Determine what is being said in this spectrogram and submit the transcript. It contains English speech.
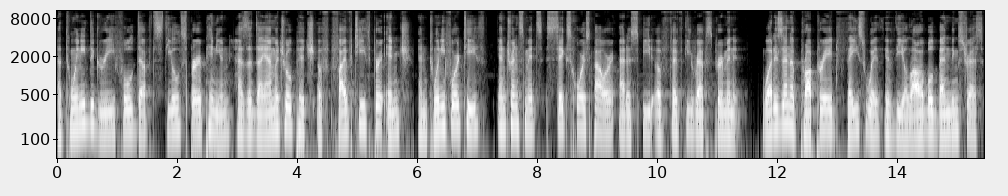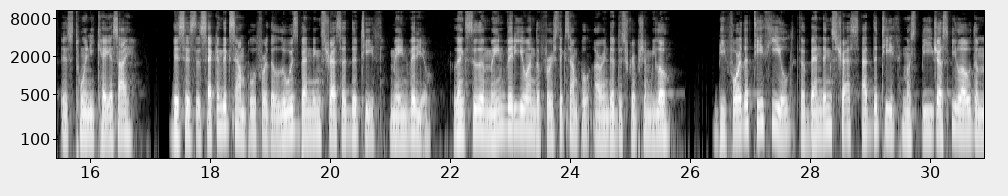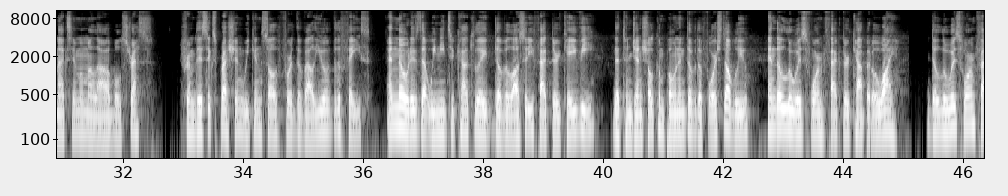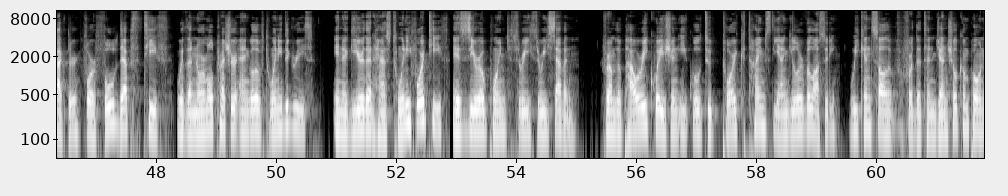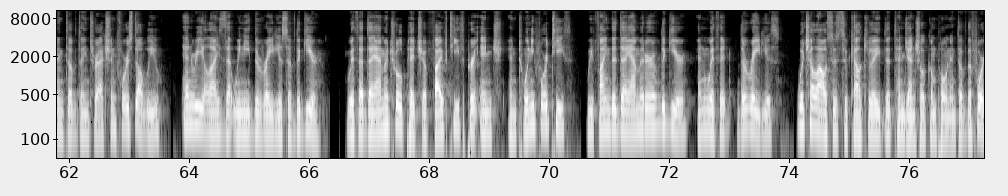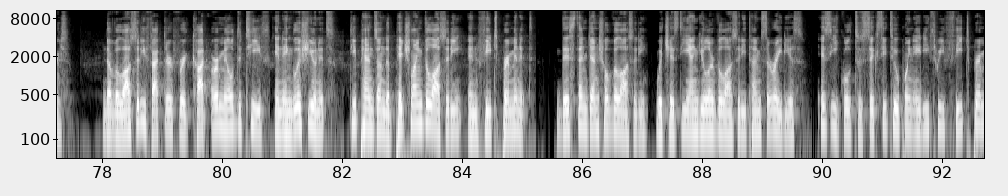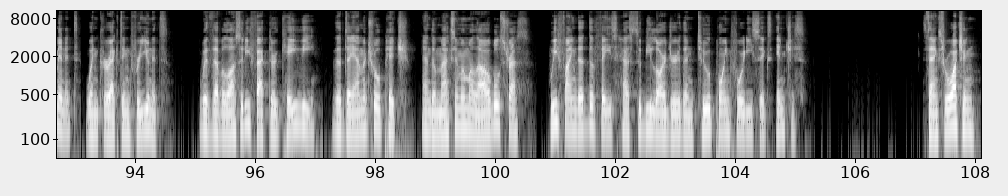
A 20 degree full depth steel spur pinion has a diametral pitch of 5 teeth per inch and 24 teeth and transmits 6 horsepower at a speed of 50 revs per minute. What is an appropriate face width if the allowable bending stress is 20 ksi? This is the second example for the Lewis bending stress at the teeth main video. Links to the main video and the first example are in the description below. Before the teeth yield, the bending stress at the teeth must be just below the maximum allowable stress. From this expression, we can solve for the value of the face, and notice that we need to calculate the velocity factor kV, the tangential component of the force W, and the Lewis form factor capital Y. The Lewis form factor for full depth teeth with a normal pressure angle of 20 degrees in a gear that has 24 teeth is 0.337. From the power equation equal to torque times the angular velocity, we can solve for the tangential component of the interaction force W and realize that we need the radius of the gear. With a diametral pitch of 5 teeth per inch and 24 teeth, we find the diameter of the gear and with it the radius, which allows us to calculate the tangential component of the force. The velocity factor for cut or milled teeth in English units depends on the pitch line velocity in feet per minute. This tangential velocity, which is the angular velocity times the radius, is equal to 62.83 feet per minute when correcting for units. With the velocity factor kV, the diametral pitch, and the maximum allowable stress, we find that the face has to be larger than 2.46 inches. Thanks for watching.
